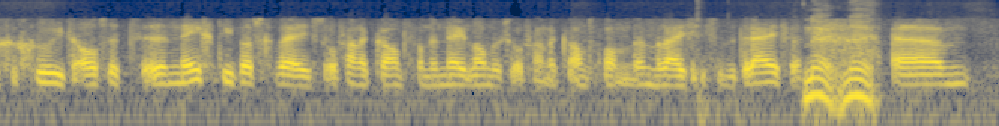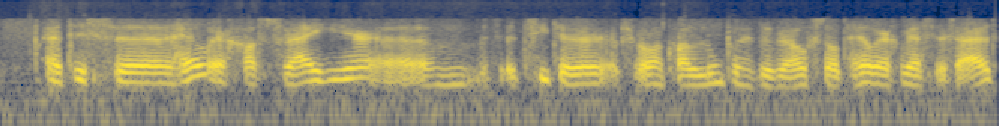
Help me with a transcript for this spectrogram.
gegroeid als het uh, negatief was geweest. Of aan de kant van de Nederlanders of aan de kant van de Maleisische bedrijven. Nee, nee. Um, het is heel erg gastvrij hier. Um, het, het, ziet er, vooral in Kuala Lumpur natuurlijk de hoofdstad, heel erg westers uit.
